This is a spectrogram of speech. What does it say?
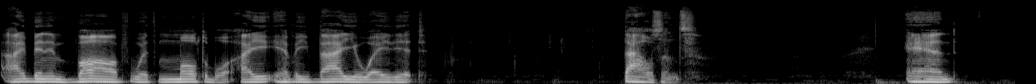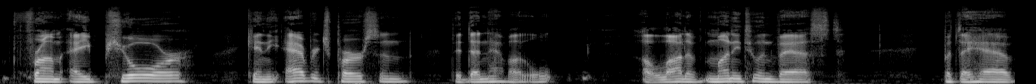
I've been involved with multiple. I have evaluated thousands. And from a pure, can the average person that doesn't have a, a lot of money to invest, but they have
